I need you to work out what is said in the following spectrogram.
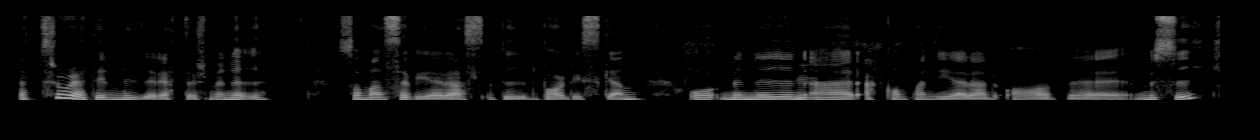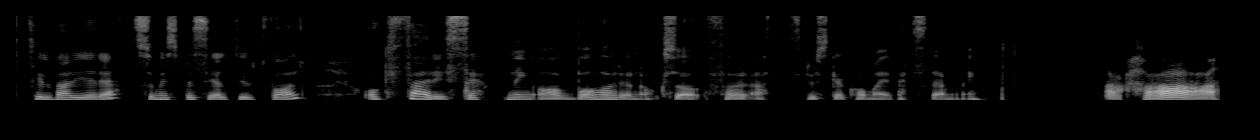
jag tror att det är nio rätters meny som man serveras vid bardisken. Och menyn mm. är ackompanjerad av eh, musik till varje rätt som är speciellt utvald och färgsättning av baren också för att du ska komma i rätt stämning. Aha,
